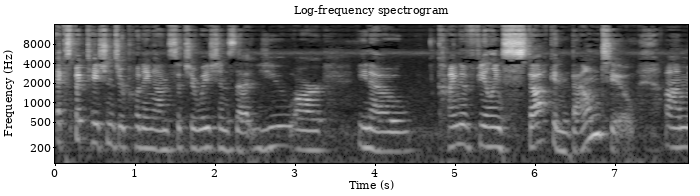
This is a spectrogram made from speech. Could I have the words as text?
expectations you're putting on situations that you are you know kind of feeling stuck and bound to. Um,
